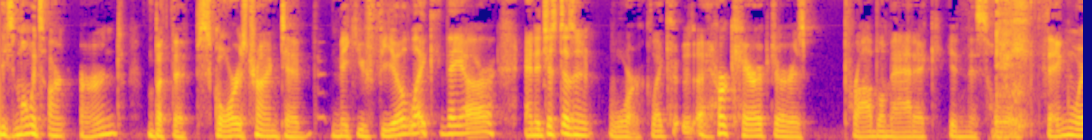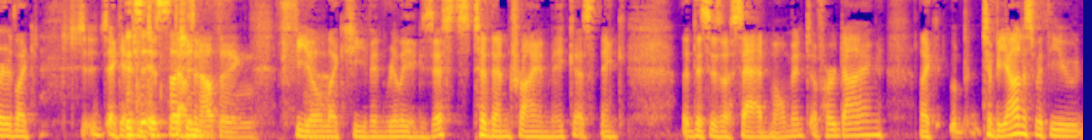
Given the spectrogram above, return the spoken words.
these moments aren't earned, but the score is trying to make you feel like they are, and it just doesn't work. Like uh, her character is problematic in this whole thing where like again It's just such a doesn't nothing. feel like she even really exists to then try and make us think that this is a sad moment of her dying. Like, to be honest with you,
